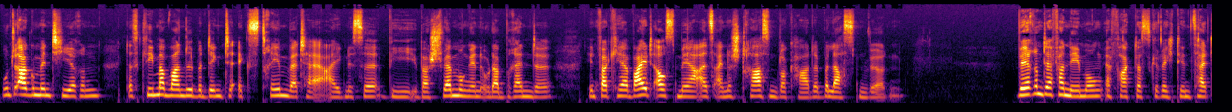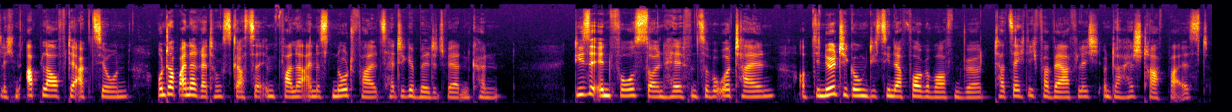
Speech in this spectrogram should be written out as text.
und argumentieren, dass klimawandelbedingte Extremwetterereignisse wie Überschwemmungen oder Brände den Verkehr weitaus mehr als eine Straßenblockade belasten würden Während der Vernehmung erfragt das Gericht den zeitlichen Ablauf der Aktion und ob eine Rettungsgasse im Falle eines Notfalls hätte gebildet werden können. Diese Infos sollen helfen zu beurteilen, ob die Nötigung, die Sina vorgeworfen wird, tatsächlich verwerflich und daher strafbar ist.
